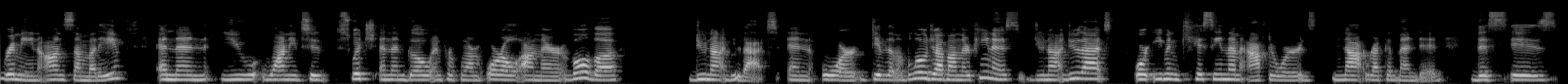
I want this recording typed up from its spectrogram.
rimming on somebody and then you wanting to switch and then go and perform oral on their vulva, do not do that. And or give them a blowjob on their penis, do not do that. Or even kissing them afterwards, not recommended. This is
